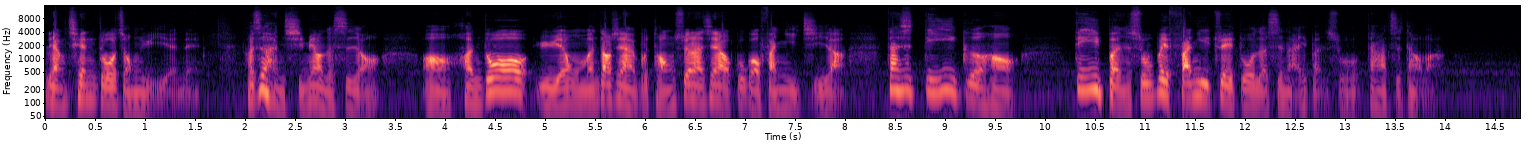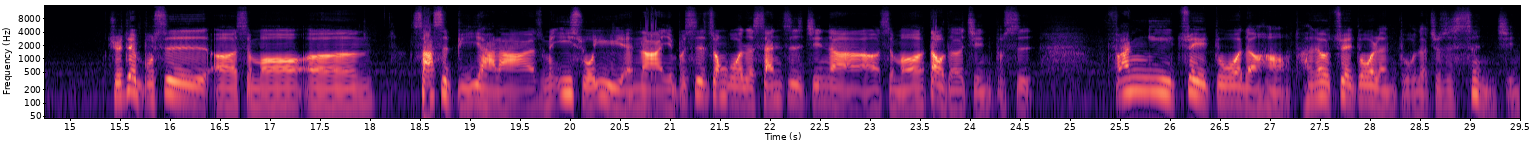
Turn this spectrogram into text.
两千多种语言呢。可是很奇妙的是哦，哦，很多语言我们到现在还不通。虽然现在有 Google 翻译机啦，但是第一个哈、第一本书被翻译最多的是哪一本书？大家知道吗？绝对不是呃什么呃。莎士比亚啦，什么伊索寓言呐，也不是中国的三字经啊，什么道德经，不是。翻译最多的哈，还有最多人读的就是圣经。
